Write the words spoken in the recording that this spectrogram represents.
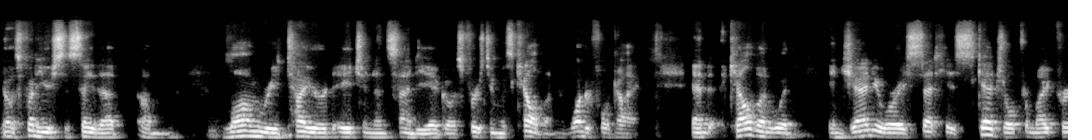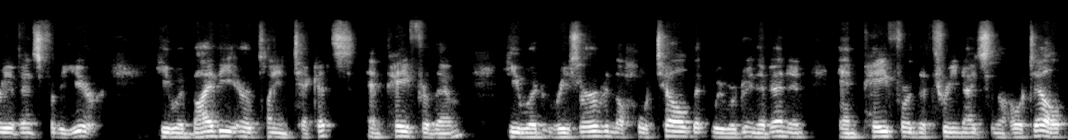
You know, it's funny you should say that. Um, long retired agent in San Diego. His first name was Calvin, a wonderful guy. And Calvin would, in January, set his schedule for Mike Ferry events for the year. He would buy the airplane tickets and pay for them. He would reserve in the hotel that we were doing the event in and pay for the three nights in the hotel.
